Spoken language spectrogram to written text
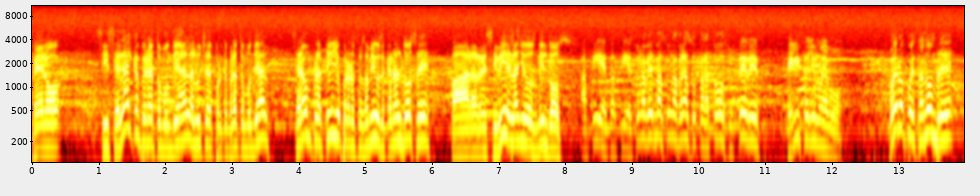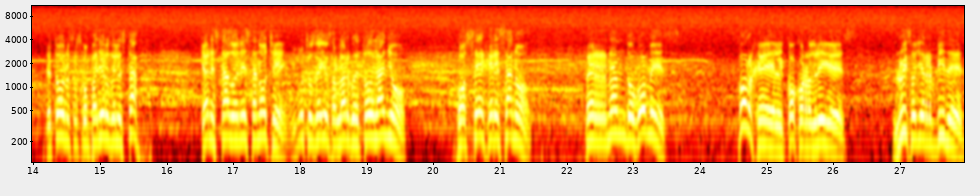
pero si se da el Campeonato Mundial, la lucha por el Campeonato Mundial, será un platillo para nuestros amigos de Canal 12 para recibir el año 2002. Así es, así es. Una vez más, un abrazo para todos ustedes. Feliz año nuevo. Bueno, pues a nombre de todos nuestros compañeros del staff que han estado en esta noche y muchos de ellos a lo largo de todo el año, José Jerezano, Fernando Gómez, Jorge El Coco Rodríguez, Luis Ollervides,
